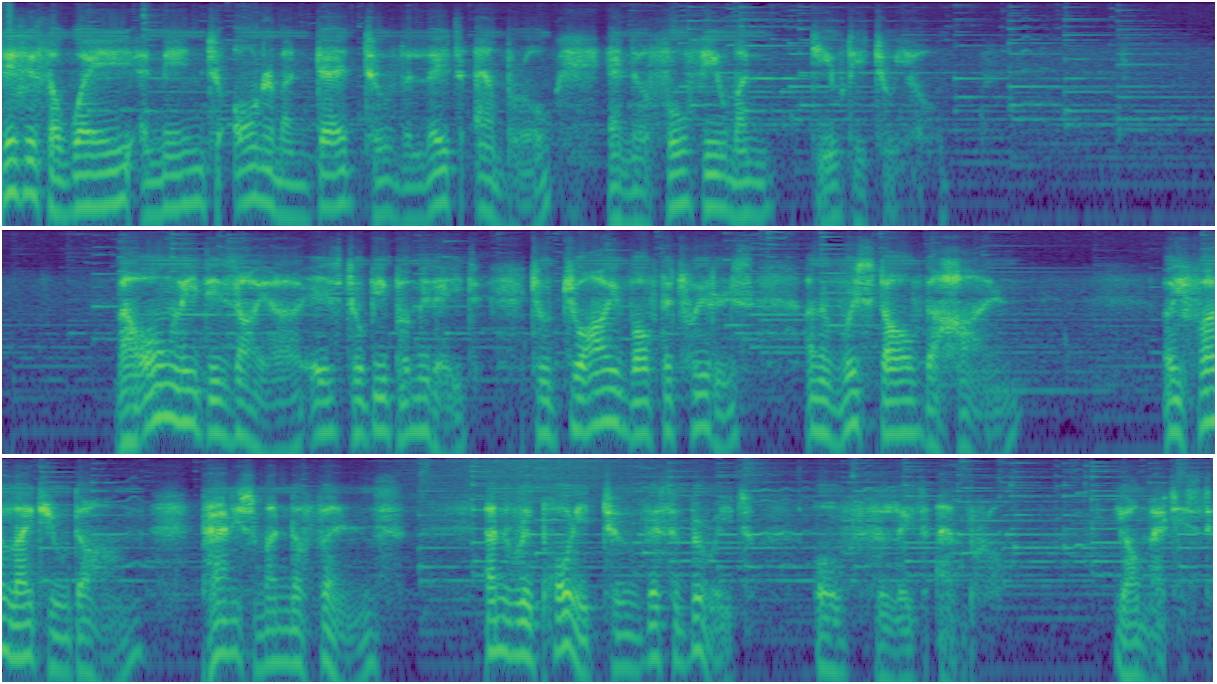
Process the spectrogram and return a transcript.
This is a way I mean to honor my debt to the late emperor and fulfill my duty to you. My only desire is to be permitted to drive off the traitors and restore the Han. If I let you down, punish my offense, and report it to the spirit of the late emperor, your majesty,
